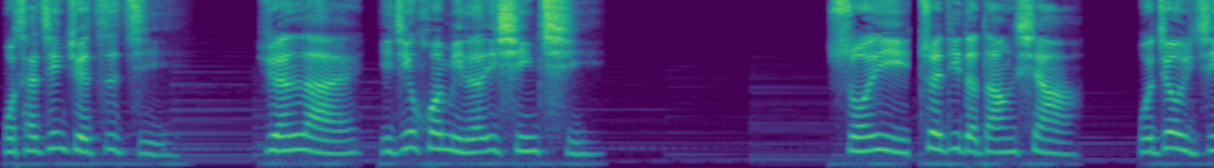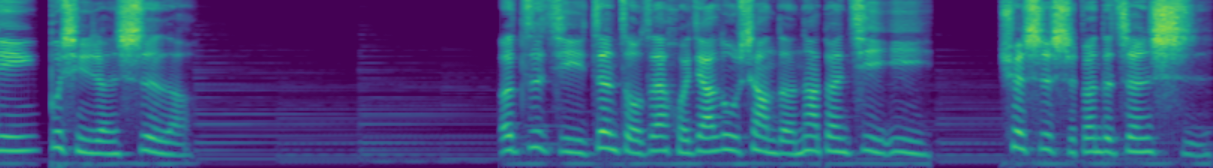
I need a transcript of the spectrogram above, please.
我才惊觉自己原来已经昏迷了一星期。所以坠地的当下，我就已经不省人事了。而自己正走在回家路上的那段记忆，却是十分的真实。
